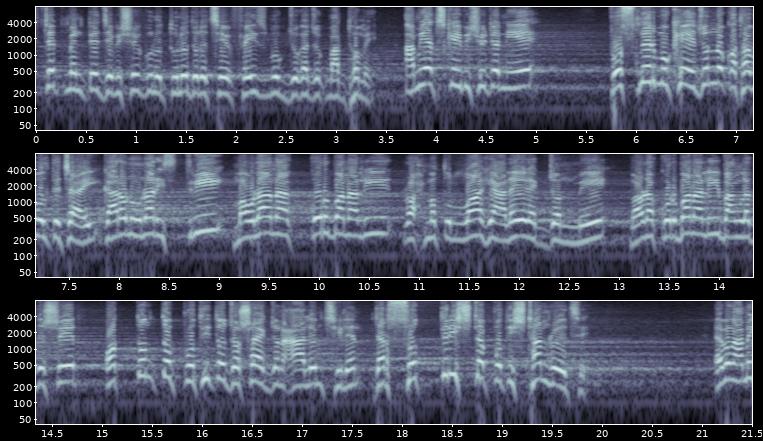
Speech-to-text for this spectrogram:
স্টেটমেন্টে যে বিষয়গুলো তুলে ধরেছে ফেসবুক যোগাযোগ মাধ্যমে। আমি আজকে এই বিষয়টা নিয়ে প্রশ্নের মুখে এজন্য কথা বলতে চাই, কারণ ওনার স্ত্রী মাওলানা কোরবান আলী রহমতুল্লাহ আলের একজন মেয়ে। মাওলানা কোরবান আলী বাংলাদেশের অত্যন্ত প্রথিত যশা একজন আলেম ছিলেন, যার ছত্রিশটা প্রতিষ্ঠান রয়েছে। এবং আমি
